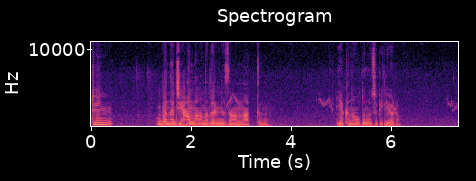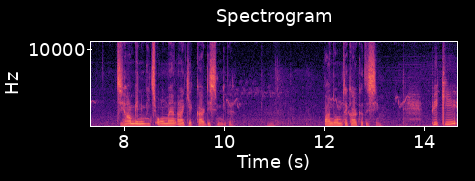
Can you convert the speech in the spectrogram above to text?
Dün bana Cihan'la anılarınızı anlattın. Yakın olduğunuzu biliyorum. Cihan benim hiç olmayan erkek kardeşim gibi. Ben de onun tek arkadaşıyım. Peki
